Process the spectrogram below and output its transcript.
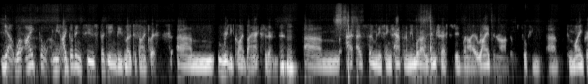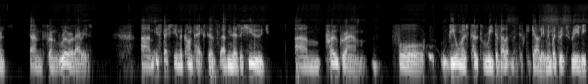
Yeah. Well, I got. I mean, I got into studying these motorcyclists um, really quite by accident, mm-hmm. um, as, as, so many things happen. I mean, what I was interested in when I arrived in Rwanda was talking um, to migrants um, from rural areas, um, especially in the context of. I mean, there's a huge um, program for the almost total redevelopment of Kigali. I mean, whether it's really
